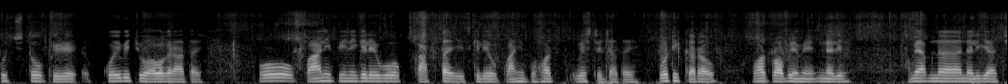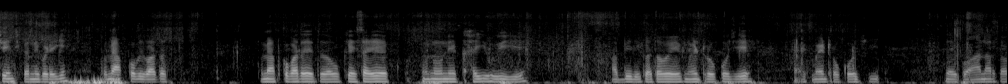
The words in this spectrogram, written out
कुछ तो कीड़े, कोई भी चूहा वगैरह आता है, वो पानी पीने के लिए वो काटता है, इसके लिए वो पानी बहुत वेस्टेज जाता है। वो ठीक कर रहा हूँ, बहुत प्रॉब्लम है नली हमें अपना नलिया चेंज करनी पड़ेगी तो मैं आपको भी बता तो मैं आपको बता देता हूँ कैसा ये उन्होंने खाई हुई है। अभी दिखाता हूँ एक मिनट रोको जी, एक मिनट रोको जी। देखो आनर का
